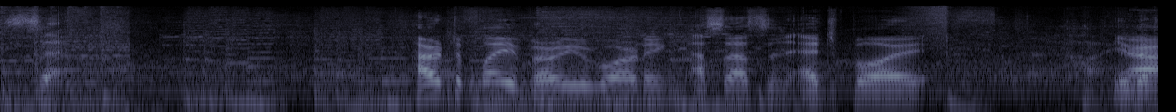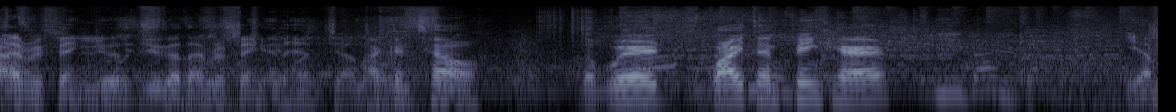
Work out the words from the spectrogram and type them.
Set. Hard to play, very rewarding. Assassin, Edge Boy. You got everything. You, you got everything in him. I can tell. The weird white and pink hair. Yep.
